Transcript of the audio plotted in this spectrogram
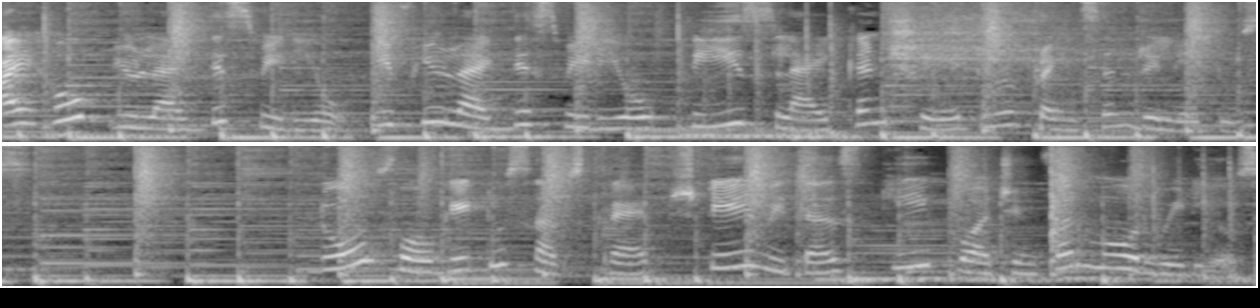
I hope you like this video. If you like this video, please like and share to your friends and relatives. Don't forget to subscribe. Stay with us. Keep watching for more videos.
